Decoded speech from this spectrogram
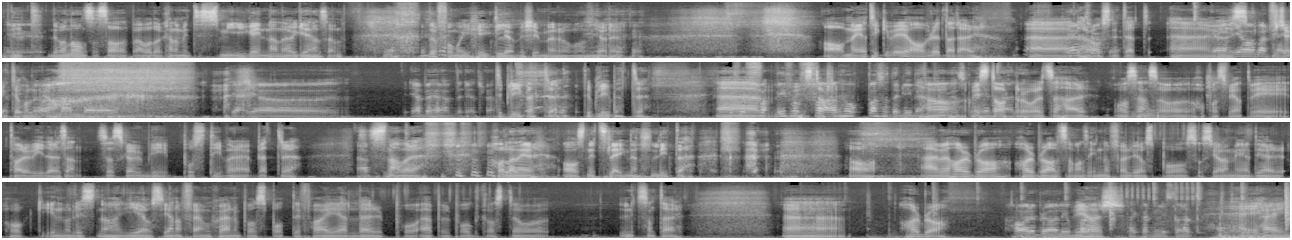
Jo, dit. jo. Det var någon som sa att då kan de inte smyga innan över gränsen. Då får man ju hyggliga bekymmer om man gör det. Ja, men jag tycker vi avrundar där. eh, det här avsnittet. Eh, Jag, vi jag har varit försökte negativ, hålla... Ja, men eh, jag, jag, jag behövde det tror jag. det blir bättre. Det blir bättre. Vi får, Eh, fa- vi får startar- fan hoppas att det blir bättre. Ja, vi startar året så här och sen Mm. så hoppas vi att vi tar det vidare sen. Så ska vi bli positivare, bättre, Absolut. snabbare. Hålla ner avsnittslängden lite. ja, nej men ha det bra. Ha det bra allesammans. In och följ oss på sociala medier och in och lyssna. Ge oss gärna fem stjärnor på Spotify eller på Apple Podcast och lite sånt där. Eh, ha det bra. Ha det bra allihopa. Vi hörs. Tack för att ni lyssnat. Hej hej.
